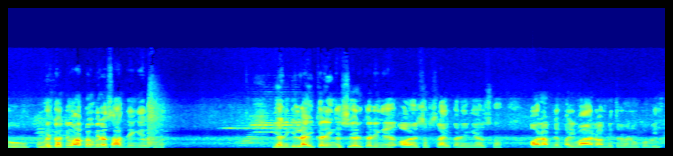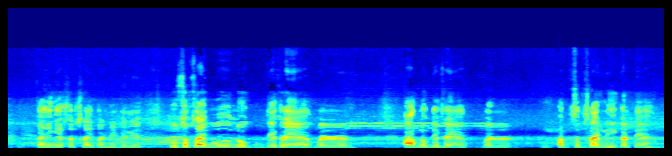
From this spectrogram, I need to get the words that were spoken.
तो उम्मीद करती हूँ आप लोग मेरा साथ देंगे उसमें। यानी कि लाइक करेंगे शेयर करेंगे और सब्सक्राइब करेंगे उसको। और अपने परिवार और मित्रगणों को भी कहेंगे सब्सक्राइब करने के लिए। तो सब्सक्राइब लोग देख रहे हैं, पर आप लोग देख रहे हैं, पर आप सब्सक्राइब नहीं करते हैं।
